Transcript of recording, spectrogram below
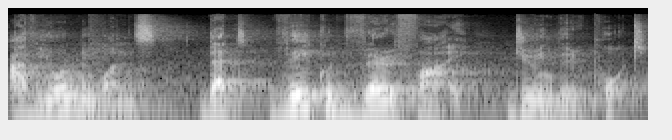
are the only ones that they could verify during the report.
